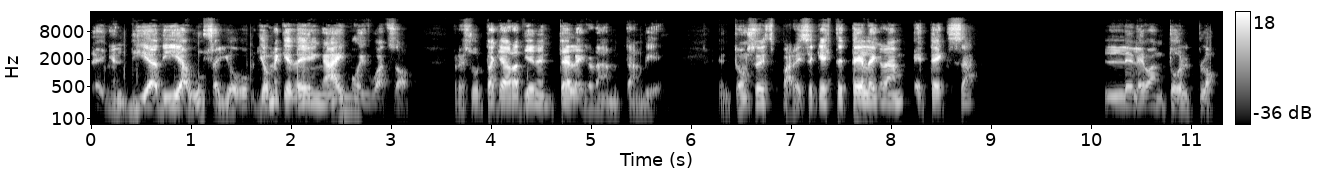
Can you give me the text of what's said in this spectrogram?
en el día a día usa. Yo, yo me quedé en AIMO y WhatsApp. Resulta que ahora tienen Telegram también. Entonces, parece que este Telegram, ETEXA, le levantó el plot.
